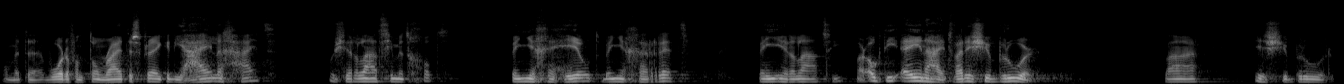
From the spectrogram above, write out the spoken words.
Om met de woorden van Tom Wright te spreken, die heiligheid. Hoe is je relatie met God? Ben je geheeld? Ben je gered? Ben je in relatie? Maar ook die eenheid, waar is je broer? Waar is je broer?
